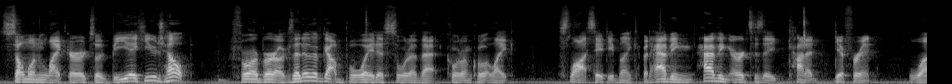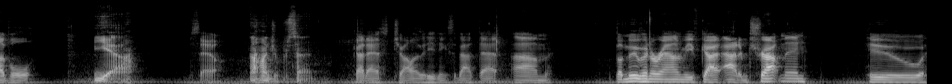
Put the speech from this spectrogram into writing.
someone like Ertz would be a huge help for Burrow because I know they've got Boyd as sort of that quote unquote like slot safety blanket, but having having Ertz is a kind of different level. Yeah. So A hundred percent. Gotta ask Jolly what he thinks about that. Um, but moving around, we've got Adam Trautman, who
